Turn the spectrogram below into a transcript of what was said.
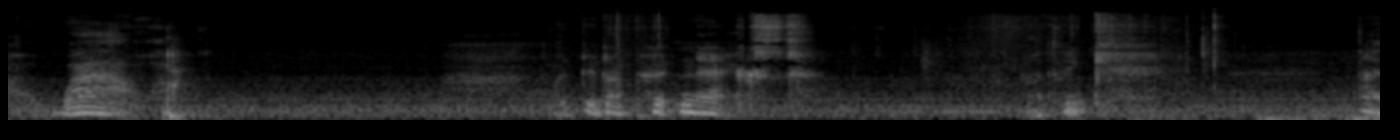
Oh, wow. What did I put next? I think, I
